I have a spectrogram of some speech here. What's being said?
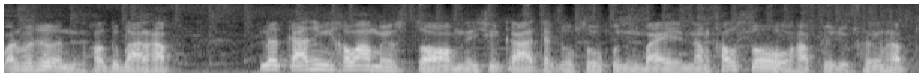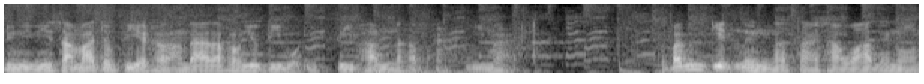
วันเพื่อเทิร์นหนึ่งเคาน์เตอร์บาร์ครับ เลือกการดที่มีคำว่าเมลสตอมในชื่อการ์ดจากโดบโซคุณหนึ่งใบนำเข้าโซ่ครับจนจบเทิร์นครับยูนิตนี้สามารถโจมตีจากแถวหลังได้แล้วพลังโจมตีบวกอีกสี่พันนะครับอะดีมากต่อไปเป็นกิจหนึ่งครับสายทาวาสแน่นอน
